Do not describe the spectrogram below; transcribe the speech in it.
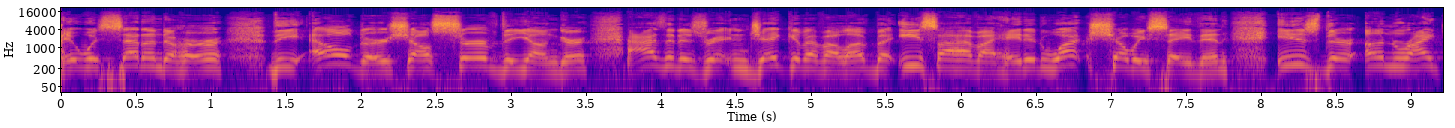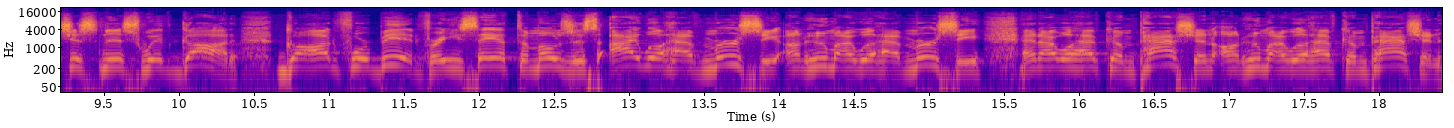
it was said unto her, The elder shall serve the younger, as it is written, Jacob have I loved, but Esau have I hated. What shall we say then? Is there unrighteousness with God? God forbid. For he saith to Moses, I will have mercy on whom I will have mercy, and I will have compassion on whom I will have compassion.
